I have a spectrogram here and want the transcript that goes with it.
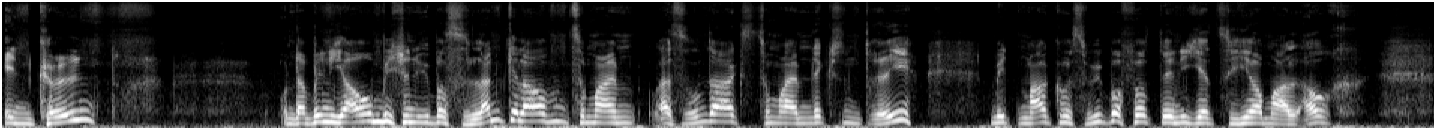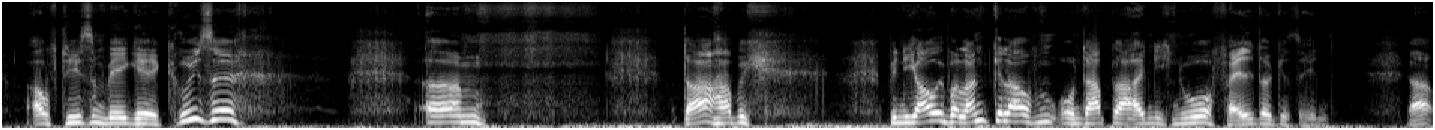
in Köln und da bin ich auch ein bisschen übers Land gelaufen zu meinem, also sonntags zu meinem nächsten Dreh mit Markus Wüberfurt, den ich jetzt hier mal auch auf diesem Wege grüße. Ähm, da habe ich bin ich auch über Land gelaufen und habe da eigentlich nur Felder gesehen. Ja,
